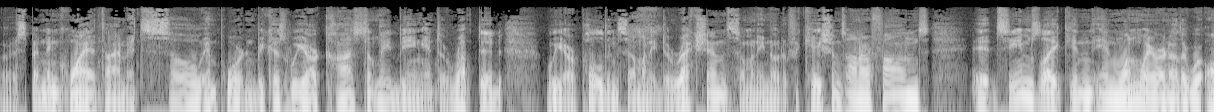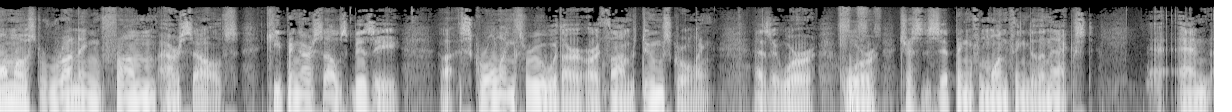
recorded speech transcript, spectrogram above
or spending quiet time. It's so important because we are constantly being interrupted. We are pulled in so many directions, so many notifications on our phones. It seems like in, in one way or another, we're almost running from ourselves, keeping ourselves busy, uh, scrolling through with our, our thumbs, doom scrolling, as it were, or just zipping from one thing to the next. And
